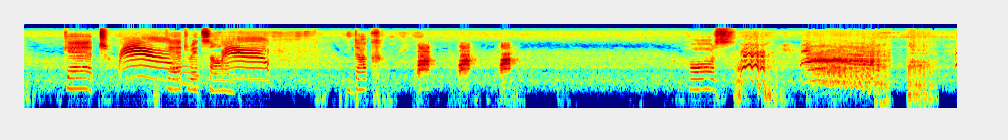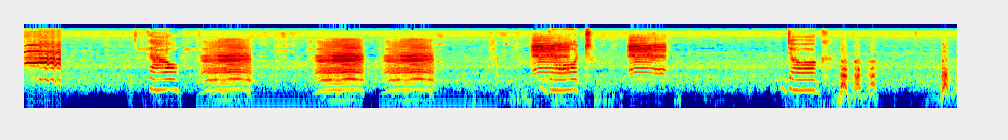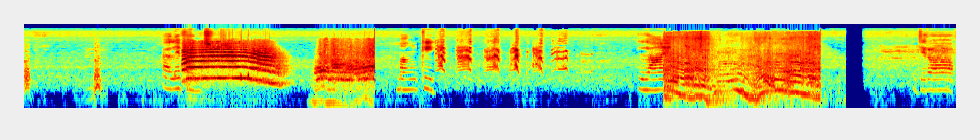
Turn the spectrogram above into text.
Cat. Cat with sound. Duck. Horse. Cow. dog. Elephant. Monkey. Lion. Giraffe.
